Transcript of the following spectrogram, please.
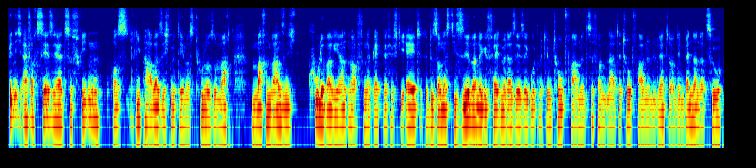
bin ich einfach sehr, sehr zufrieden aus Liebhabersicht mit dem, was Tudor so macht. Machen wahnsinnig coole Varianten auch von der Black Bear 58. Besonders die silberne gefällt mir da sehr, sehr gut mit dem tobfarbenen Ziffernblatt, der tobfarbenen Lünette und den Bändern dazu.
